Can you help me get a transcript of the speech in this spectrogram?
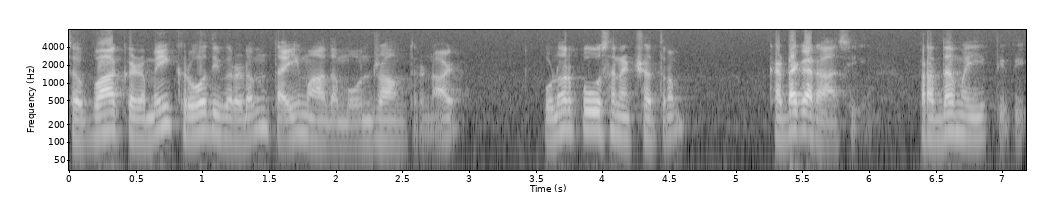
செவ்வாய்க்கிழமை குரோதி வருடம் தை மாதம் ஒன்றாம் திருநாள். புனர்பூச நட்சத்திரம் கடகராசி பிரதமை திதி.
